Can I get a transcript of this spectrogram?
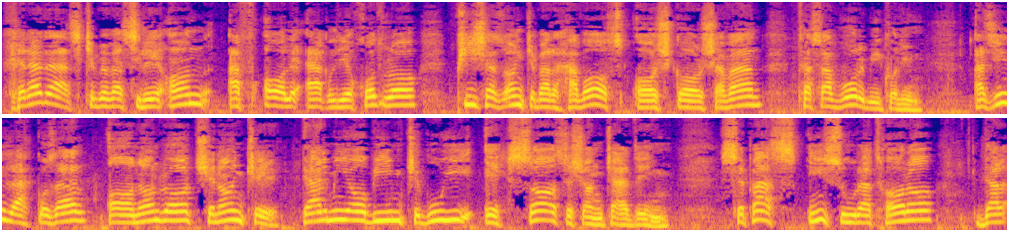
خرد است که به وسیله آن افعال عقلی خود را پیش از آن که بر حواس آشکار شوند تصور می کنیم. از این رهگذر آنان را چنان که در میابیم که گویی احساسشان کردیم. سپس این صورتها را در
